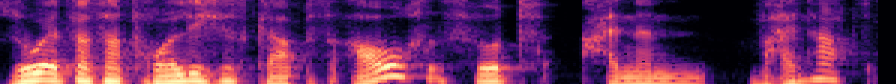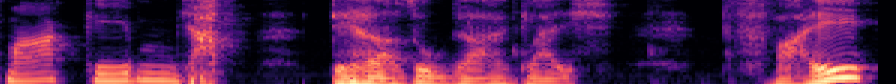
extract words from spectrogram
So etwas Erfreuliches gab es auch. Es wird einen Weihnachtsmarkt geben. Ja, derer sogar gleich zwei.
